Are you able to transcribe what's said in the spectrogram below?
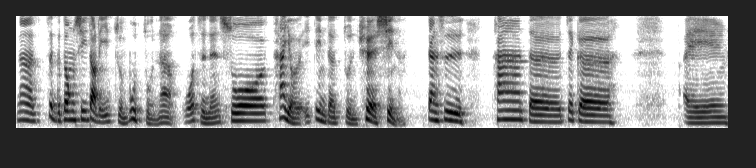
那这个东西到底准不准呢？我只能说它有一定的准确性，但是它的这个，诶。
